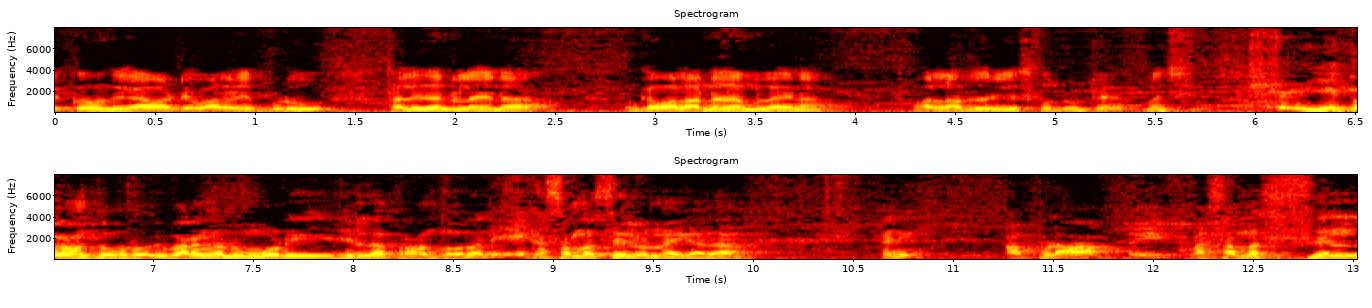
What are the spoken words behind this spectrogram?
ఎక్కువ ఉంది కాబట్టి వాళ్ళని ఎప్పుడు తల్లిదండ్రులైనా ఇంకా వాళ్ళ అన్నదమ్ములైనా వాళ్ళని అబ్జర్వ్ చేసుకుంటుంటే మంచిది. ఈ ప్రాంతంలో ఈ వరంగల్ ఉమ్మడి జిల్లా ప్రాంతంలో అనేక సమస్యలు ఉన్నాయి కదా. కానీ అప్పుడు ఆ సమస్యలు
